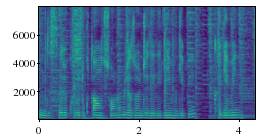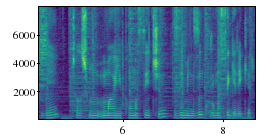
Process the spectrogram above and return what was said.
Şimdi sarı kuruduktan sonra biraz önce de dediğim gibi kalemin de çalışma yapılması için zemininizin kuruması gerekir.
